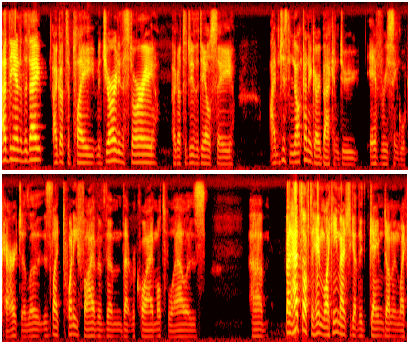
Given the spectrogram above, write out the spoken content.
At the end of the day, I got to play majority of the story. I got to do the DLC. I'm just not going to go back and do every single character. There's like 25 of them that require multiple hours. Um, but hats off to him. Like he managed to get the game done in like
